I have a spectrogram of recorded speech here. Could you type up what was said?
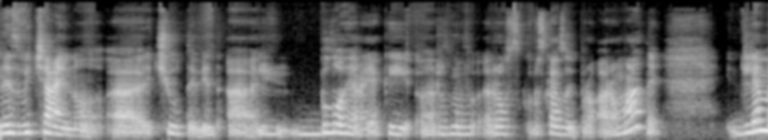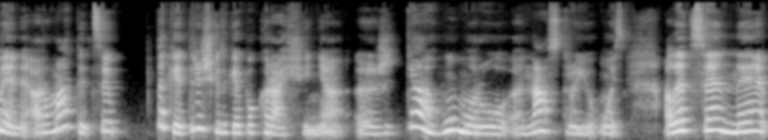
незвичайно е, чути від е, блогера, який розказує про аромати. Для мене аромати це таке трішки таке покращення е, життя, гумору, е, настрою. Ось. Але це не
